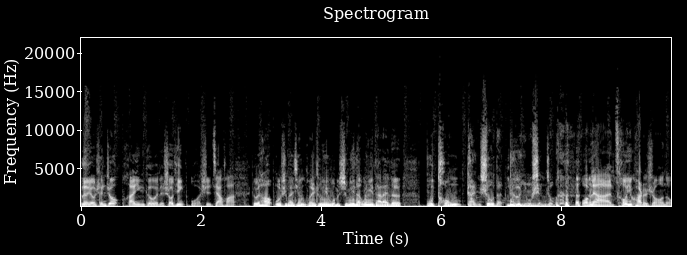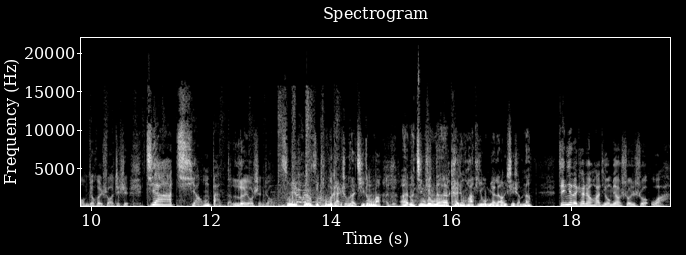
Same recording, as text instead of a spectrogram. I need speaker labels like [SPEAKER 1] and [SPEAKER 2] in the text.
[SPEAKER 1] 乐游神州，欢迎各位的收听，我是嘉华。
[SPEAKER 2] 各位好，我是麦强，欢迎收听我们兄弟呢为你带来的不同感受的乐游神州。
[SPEAKER 1] 我们俩凑一块儿的时候呢，我们就会说这是加强版的乐游神州，
[SPEAKER 2] 所以会有不同的感受在其中嘛。呃，那今天的开场话题我们要聊一些什么呢？
[SPEAKER 1] 今天的开场话题我们要说一说，哇。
